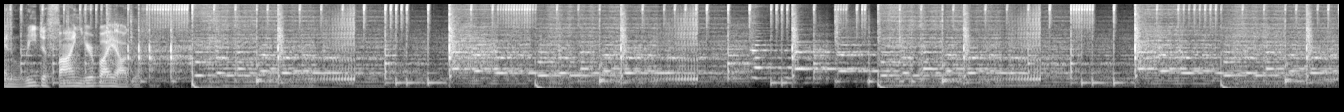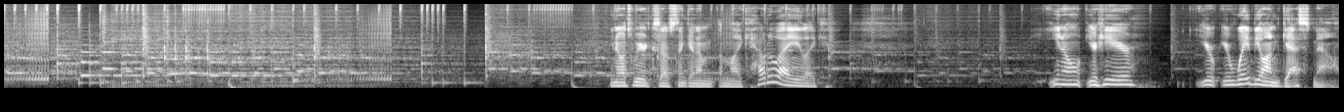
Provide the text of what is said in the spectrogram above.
and redefine your biography. You know, it's weird because I was thinking, I'm, I'm like, how do I like, you know, you're here, you're you're way beyond guest now,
